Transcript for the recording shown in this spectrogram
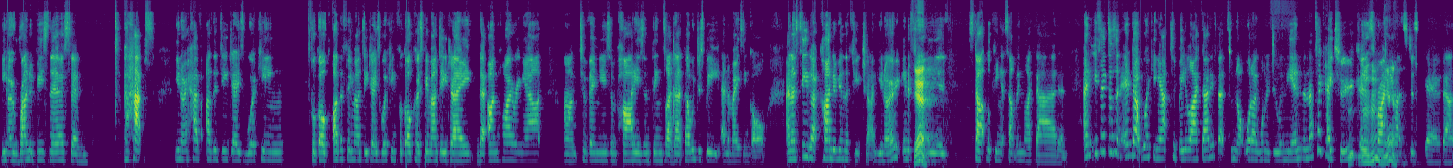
you know, run a business and perhaps, you know, have other DJs working for Gold, other female DJs working for Gold Coast Female DJ that I'm hiring out um, to venues and parties and things like that. That would just be an amazing goal. And I see that kind of in the future, you know, in a few Yeah. years, start looking at something like that. And and if it doesn't end up working out to be like that, if that's not what I want to do in the end, then that's okay too. Because Mhm, right yeah. now it's just yeah about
